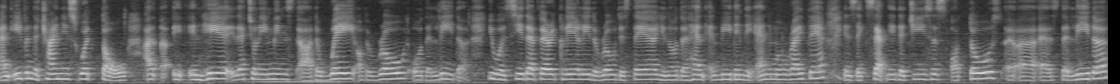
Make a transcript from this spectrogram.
And even the Chinese word dou, uh, uh, in here it actually means uh, the way or the road or the leader. You will see that very clearly. The road is there, you know, the hand leading the animal right there is exactly the Jesus or those uh, uh, as the leader,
